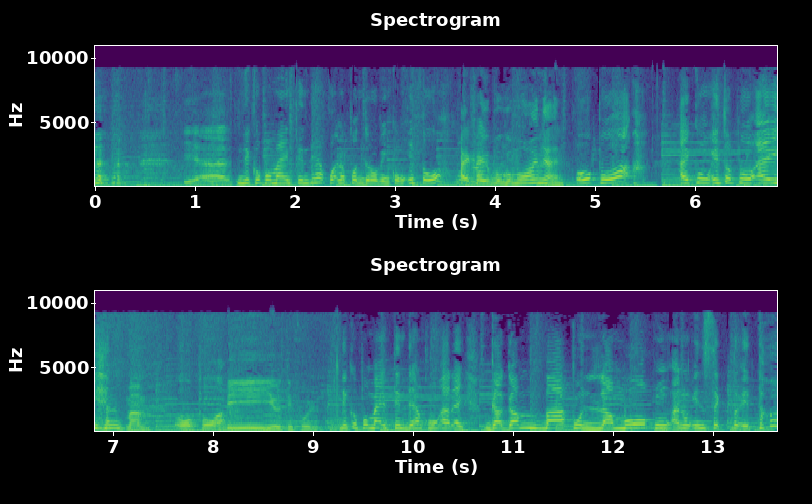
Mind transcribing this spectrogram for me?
Yan. Hindi ko po maintindihan kung ano pong drawing kong ito. Ay, kayo po gumawa niyan. Opo. Ay kung ito po ay... Ma'am, Opo. beautiful. Hindi ko po maintindihan kung aray gagamba, kung lamok, kung anong insekto ito.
